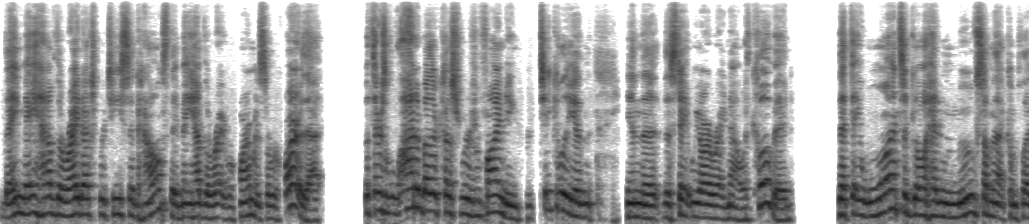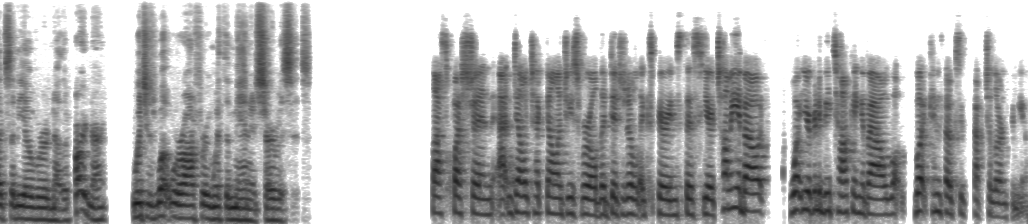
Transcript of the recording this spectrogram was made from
They may have the right expertise in house. They may have the right requirements to require that. But there's a lot of other customers we're finding, particularly in, in the, the state we are right now with COVID, that they want to go ahead and move some of that complexity over another partner, which is what we're offering with the managed services. Last question at Dell Technologies World, the digital experience this year. Tell me about what you're going to be talking about. What, what can folks expect to learn from you?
